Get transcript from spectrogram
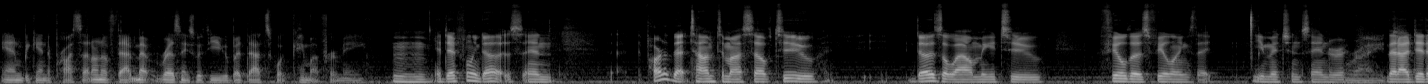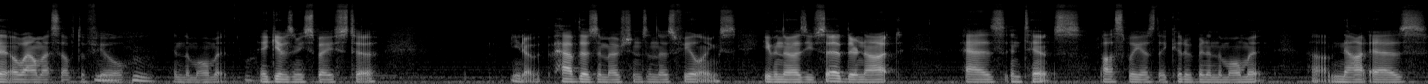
and begin to process. I don't know if that met, resonates with you, but that's what came up for me. Hmm It definitely does, and part of that time to myself too does allow me to feel those feelings that you mentioned, Sandra, Right. that I didn't allow myself to feel Mhm. in the moment. It gives me space to, you know, have those emotions and those feelings, even though, as you said, they're not as intense, possibly as they could have been in the moment, um, not as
